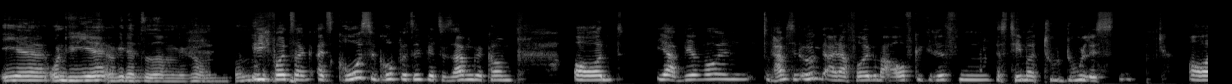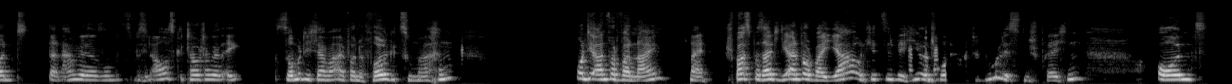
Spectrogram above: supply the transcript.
ihr und wir wieder zusammengekommen sind. Ich wollte sagen, als große Gruppe sind wir zusammengekommen und ja, wir wollen, wir haben es in irgendeiner Folge mal aufgegriffen, das Thema To-Do-Listen. Und dann haben wir so ein bisschen ausgetauscht, haben gesagt, ey, sollen wir dich da mal einfach eine Folge zu machen? Und die Antwort war nein. Nein, Spaß beiseite. Die Antwort war ja. Und jetzt sind wir hier und wollen über To-Do-Listen sprechen. Und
